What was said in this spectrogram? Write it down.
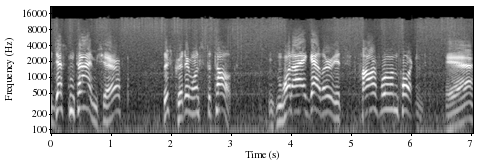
You're just in time, Sheriff. This critter wants to talk. And from what I gather, it's powerful important. Yeah?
